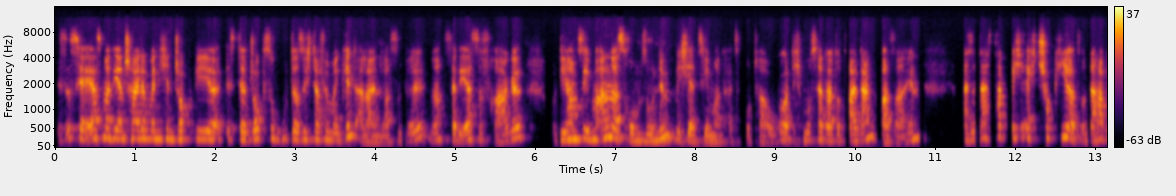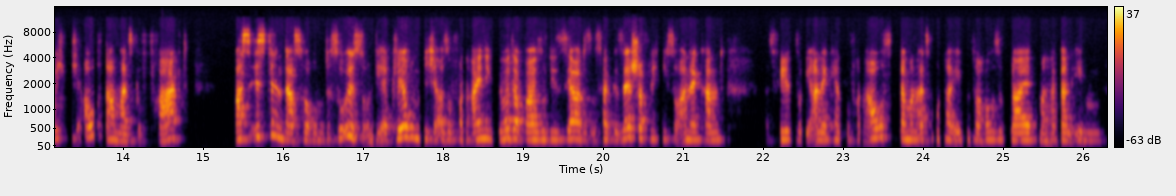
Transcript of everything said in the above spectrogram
es ist ja erstmal die Entscheidung, wenn ich in den Job gehe, ist der Job so gut, dass ich dafür mein Kind allein lassen will? Ne? Das ist ja die erste Frage. Und die haben es eben andersrum. So nimmt mich jetzt jemand als Mutter. Oh Gott, ich muss ja da total dankbar sein. Also das hat mich echt schockiert. Und da habe ich mich auch damals gefragt, was ist denn das, warum das so ist? Und die Erklärung, die ich also von einigen gehört habe, war so dieses Jahr, das ist halt gesellschaftlich nicht so anerkannt. Es fehlt so die Anerkennung von außen, wenn man als Mutter eben zu Hause bleibt. Man hat dann eben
